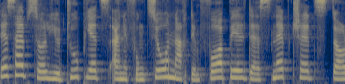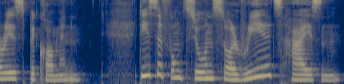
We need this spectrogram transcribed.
Deshalb soll YouTube jetzt eine Funktion nach dem Vorbild der Snapchat Stories bekommen. Diese Funktion soll Reels heißen.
